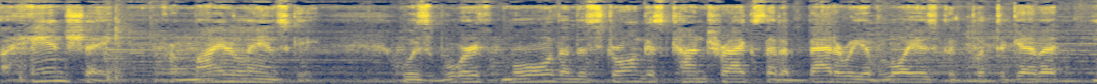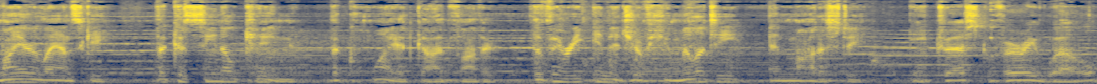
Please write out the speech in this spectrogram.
A handshake from Meyer Lansky was worth more than the strongest contracts that a battery of lawyers could put together. Meyer Lansky, the casino king, the quiet godfather, the very image of humility and modesty. He dressed very well.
